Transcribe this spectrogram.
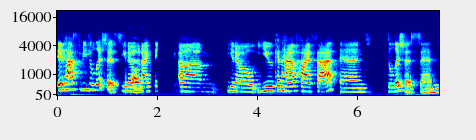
It has to be delicious, you know, and I think, um, you know, you can have high fat and delicious. And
